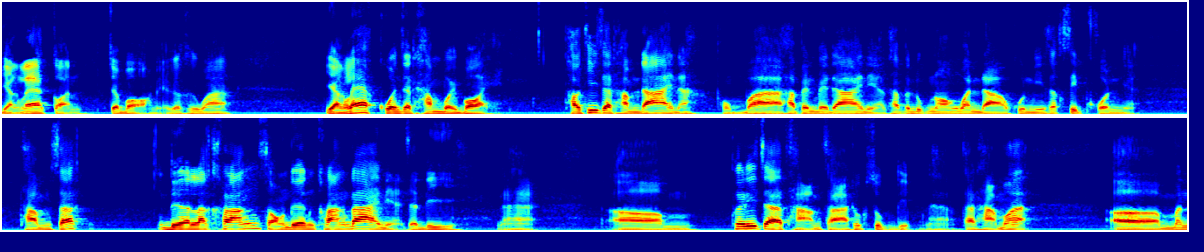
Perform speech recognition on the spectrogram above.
อย่างแรกก่อนจะบอกเนี่ยก็คือว่าอย่างแรกควรจะทำบ่อยๆ เท่าที่จะทำได้นะ ผมว่าถ้าเป็นไปได้เนี่ยถ้าเป็นลูกน้อง one down คุณมีสัก 10 คนเนี่ยทำสักเดือนละครั้ง 2 เดือนครั้งได้เนี่ยจะดีนะฮะเพื่อที่จะถามสารทุกข์สุกดิบนะฮะแต่ถามว่า มัน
